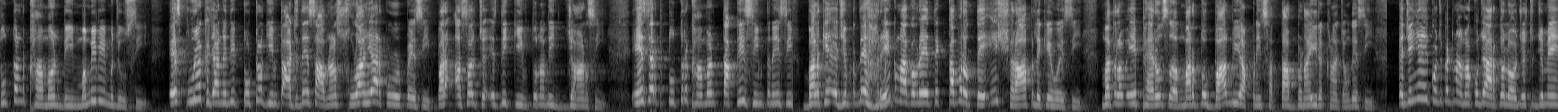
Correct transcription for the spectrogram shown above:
ਤੂਤਨ ਖਾਮਨ ਦੀ ਮੰਮੀ ਵੀ ਮੌਜੂਦ ਸੀ। ਇਸ ਪੂਰੇ ਖਜ਼ਾਨੇ ਦੀ ਟੋਟਲ ਕੀਮਤ ਅੱਜ ਦੇ ਹਿਸਾਬ ਨਾਲ 16000 ਕਰੋੜ ਰੁਪਏ ਸੀ, ਪਰ ਅਸਲ 'ਚ ਇਸ ਦੀ ਕੀਮਤ ਉਹਨਾਂ ਦੀ ਜਾਨ ਸੀ। ਇਹ ਸਿਰਫ ਤੂਤਰ ਖਾਮਣ ਤੱਕ ਹੀ ਸੀਮਤ ਨਹੀਂ ਸੀ, ਬਲਕਿ ਇਜਿਪਟ ਦੇ ਹਰੇਕ ਮਕਬਰੇ ਤੇ ਕਬਰ ਉੱਤੇ ਇਹ ਸ਼ਰਾਪ ਲਿਖੇ ਹੋਏ ਸੀ। ਮਤਲਬ ਇਹ ਫੈਰੋਸ ਮਰਨ ਤੋਂ ਬਾਅਦ ਵੀ ਆਪਣੀ ਸੱਤਾ ਬਣਾਈ ਰੱਖਣਾ ਚਾਹੁੰਦੇ ਸੀ। ਅਜਿਹੀਆਂ ਹੀ ਕੁਝ ਘਟਨਾਵਾਂ ਕੁਝ ਆਰਕੀਓਲੋਜਿਸਟ ਜਿਵੇਂ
